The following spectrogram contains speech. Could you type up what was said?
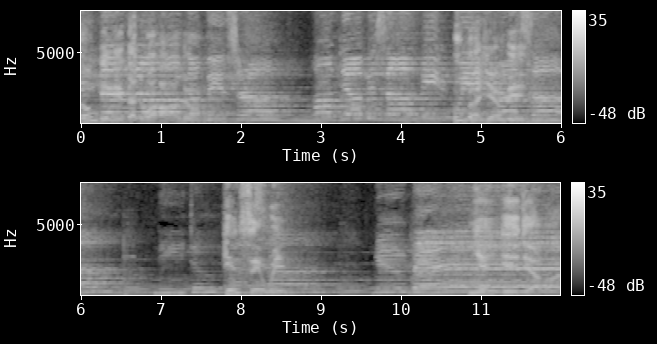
ကောင်းကင်နေတတ္တဝါအားလုံးဥပယံပေ ကင်းစင်ဝေးငြိမ်းအေးကြပါ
